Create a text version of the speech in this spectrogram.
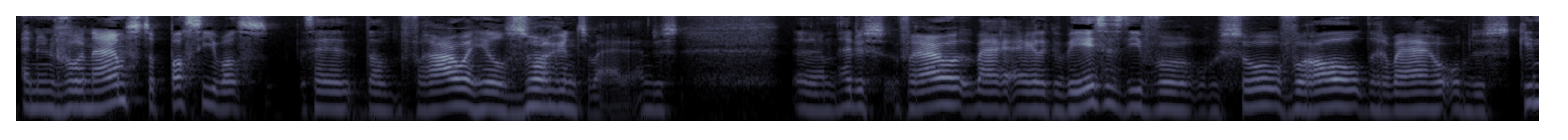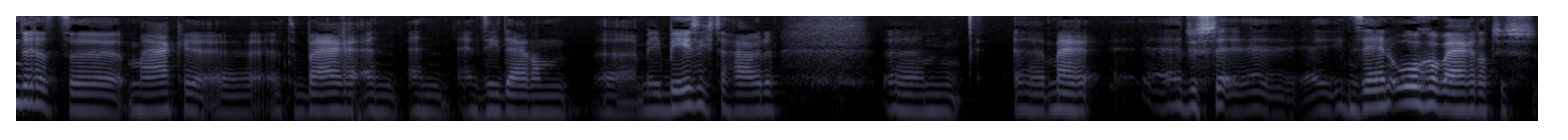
En hun voornaamste passie was zij, dat vrouwen heel zorgend waren. En dus, he, dus vrouwen waren eigenlijk wezens die voor Rousseau vooral er waren om dus kinderen te maken, uh, te baren en, en, en zich daar dan uh, mee bezig te houden. Um, uh, maar dus in zijn ogen waren dat dus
